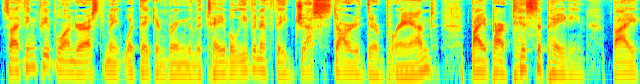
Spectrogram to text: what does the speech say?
So I think people underestimate what they can bring to the table, even if they just started their brand by participating, by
